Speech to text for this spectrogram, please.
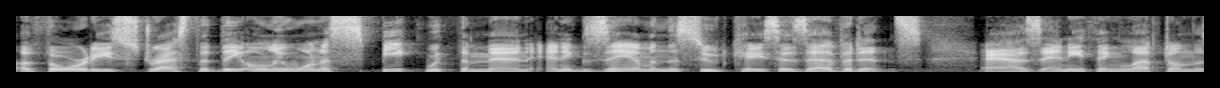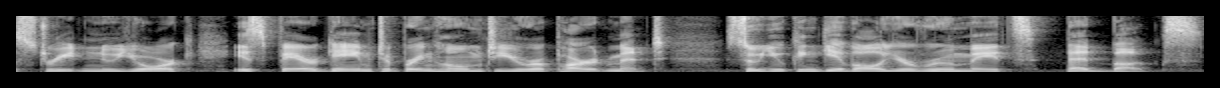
Authorities stress that they only want to speak with the men and examine the suitcase as evidence, as anything left on the street in New York is fair game to bring home to your apartment, so you can give all your roommates bedbugs.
